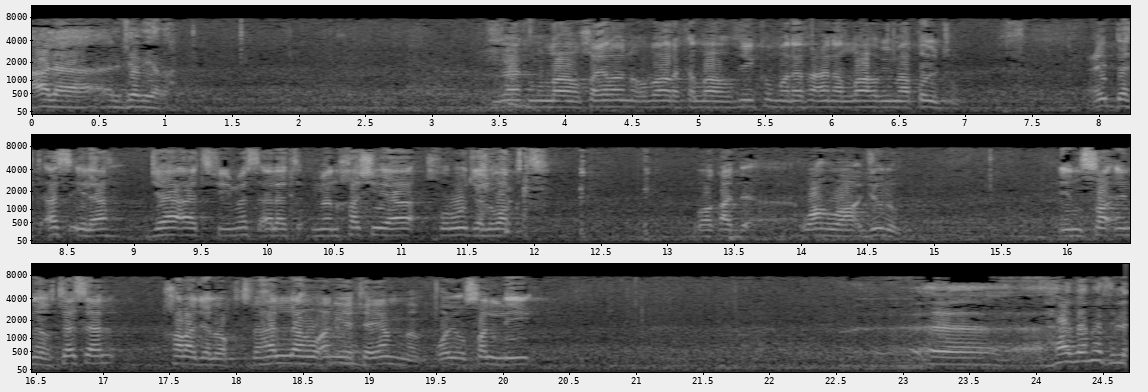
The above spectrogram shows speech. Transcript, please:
على الجبيرة. جزاكم الله خيرا وبارك الله فيكم ونفعنا الله بما قلتم. عدة أسئلة جاءت في مسألة من خشي خروج الوقت. وقد وهو جنب. إن. إن اغتسل خرج الوقت. فهل له أن يتيمم ويصلي آه، هذا مثل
